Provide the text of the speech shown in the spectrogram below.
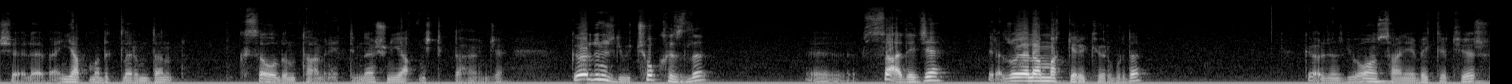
şöyle ben yapmadıklarımdan kısa olduğunu tahmin ettiğimden şunu yapmıştık daha önce. Gördüğünüz gibi çok hızlı ee, sadece biraz oyalanmak gerekiyor burada. Gördüğünüz gibi 10 saniye bekletiyor.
